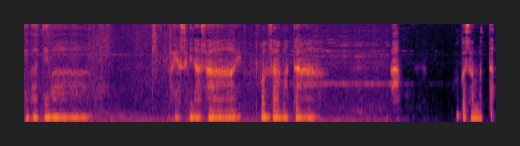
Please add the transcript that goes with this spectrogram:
ではでは、おやすみなさい。ポンさんまた。あ、お子さんまた。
